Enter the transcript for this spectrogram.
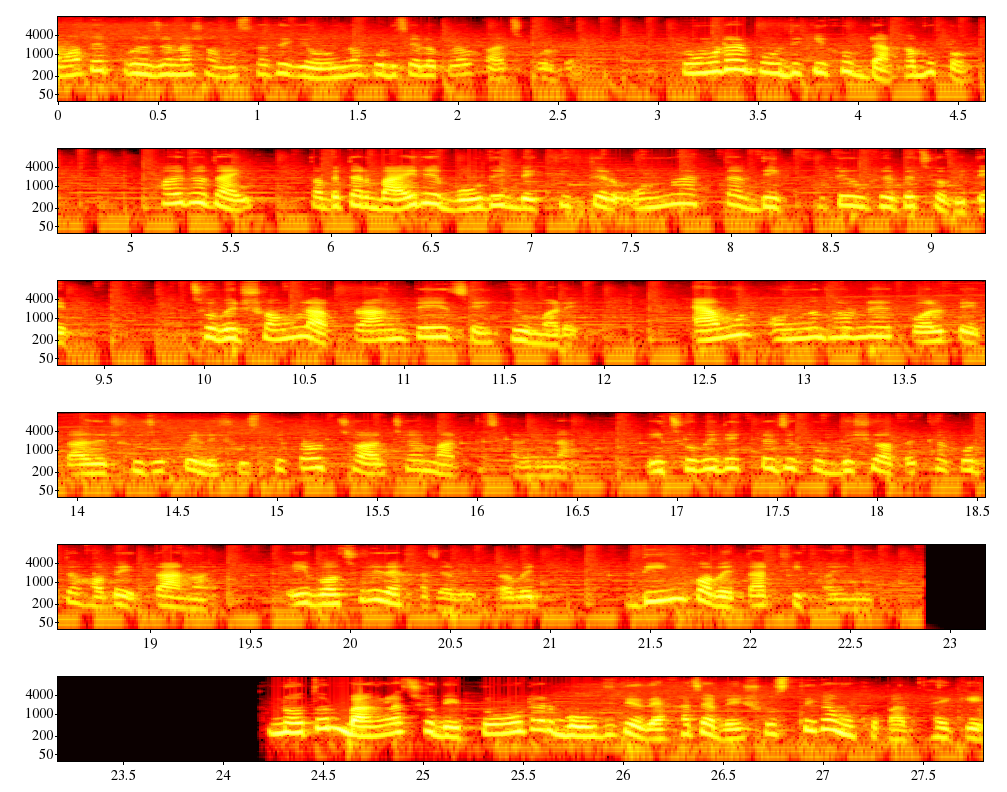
আমাদের প্রযোজনা সংস্থা থেকে অন্য পরিচালকরাও কাজ করবেন। প্রমোটার বৌদিকে খুব ডাকাবুকো হয়তো তাই, তবে তার বাইরে বৌদির ব্যক্তিত্বের অন্য একটা দিক ফুটে উঠেবে ছবিতে। ছবির সংলাপ প্রাণ পেয়েছে হিউমারে। এমন অন্য ধরনের গল্পে কাজের সুযোগ পেলে সুস্তিকাও ছয় ছয় মারতে ছাড়েন না। এই ছবি দেখতে যে খুব বেশি অপেক্ষা করতে হবে, তা নয়। এই বছরই দেখা যাবে, তবে দিন কবে তা ঠিক হয়নি। নতুন বাংলা ছবি প্রমোটার বৌদিতে দেখা যাবে স্বস্তিকা মুখোপাধ্যায়কে।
